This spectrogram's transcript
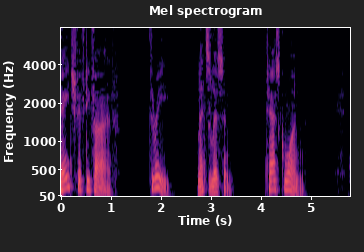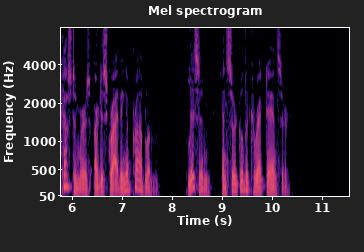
Page 55. 3. Let's listen. Task 1. Customers are describing a problem. Listen and circle the correct answer.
